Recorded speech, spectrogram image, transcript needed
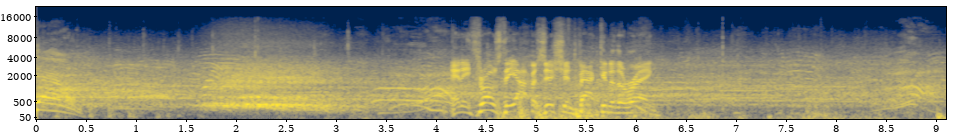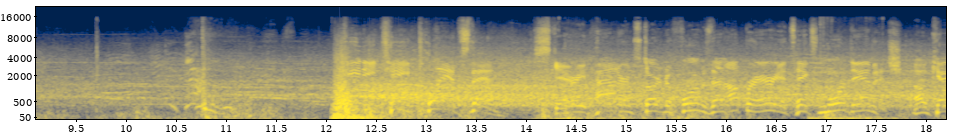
down? And he throws the opposition back into the ring. More damage. Okay,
